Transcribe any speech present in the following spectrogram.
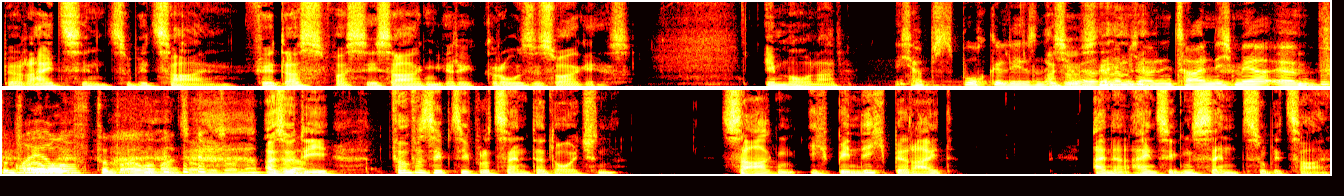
bereit sind zu bezahlen für das, was Sie sagen, Ihre große Sorge ist? Im Monat. Ich habe das Buch gelesen. Also, ich erinnere mich an den Zahlen nicht mehr. Ähm, fünf Euro, Euro. fünf Euro waren es sowieso. Ne? Also ja. die 75 Prozent der Deutschen sagen, ich bin nicht bereit, einen einzigen Cent zu bezahlen.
